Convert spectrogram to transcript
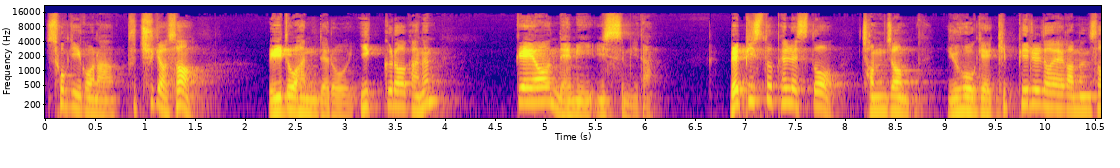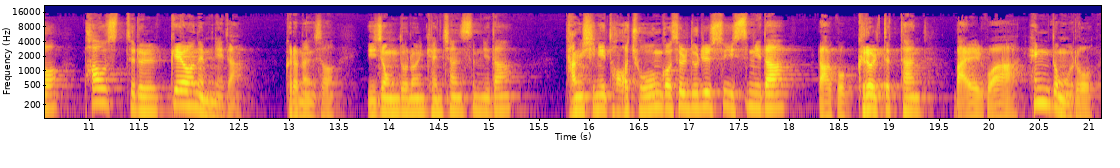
속이거나 부추겨서 의도한 대로 이끌어가는 꾀어냄이 있습니다. 메피스토펠레스도 점점 유혹의 깊이를 더해가면서 파우스트를 꾀어냅니다. 그러면서 이 정도는 괜찮습니다. 당신이 더 좋은 것을 누릴 수 있습니다. 라고 그럴듯한 말과 행동으로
